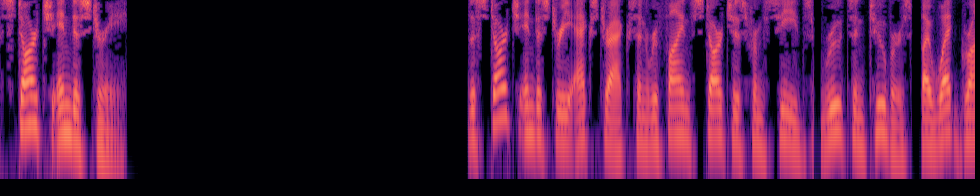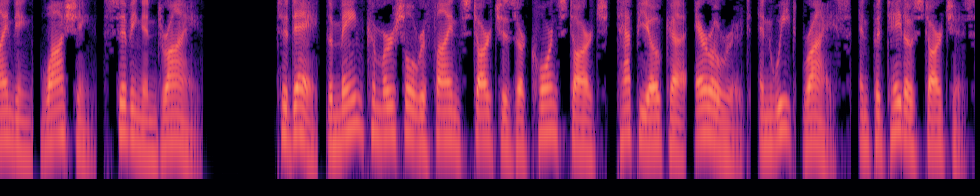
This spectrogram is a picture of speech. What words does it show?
Starch industry The starch industry extracts and refines starches from seeds, roots and tubers, by wet grinding, washing, sieving and drying. Today, the main commercial refined starches are cornstarch, tapioca, arrowroot, and wheat, rice, and potato starches.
